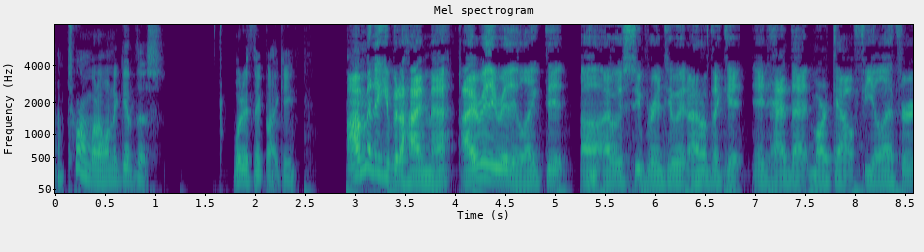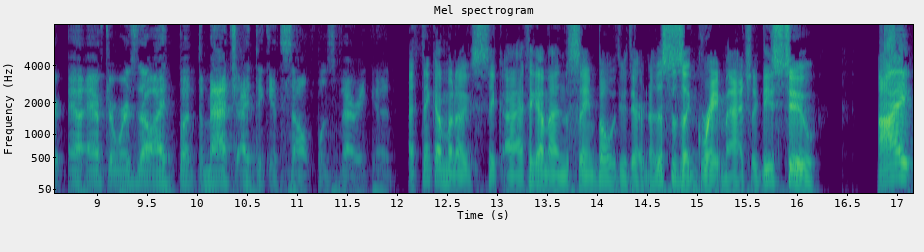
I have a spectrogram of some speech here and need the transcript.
I'm torn what I want to give this. What do you think, Mikey? I'm gonna give it a high meh. I really, really liked it. Uh, I was super into it. I don't think it, it had that mark out feel after uh, afterwards though. I but the match I think itself was very good. I think I'm gonna stick. I think I'm in the same boat with you there. No, this is a great match. Like these two, I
